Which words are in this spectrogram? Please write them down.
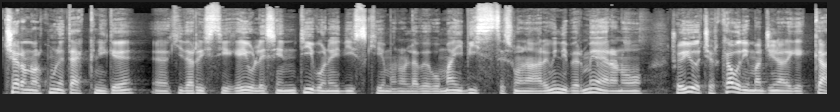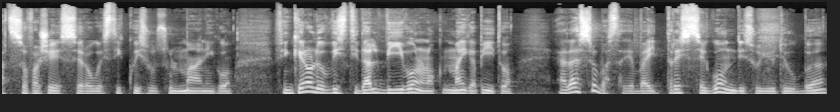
c'erano alcune tecniche eh, chitarristiche che io le sentivo nei dischi ma non le avevo mai viste suonare, quindi per me erano... cioè io cercavo di immaginare che cazzo facessero questi qui su- sul manico, finché non li ho visti dal vivo non ho mai capito. E adesso basta che vai tre secondi su YouTube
